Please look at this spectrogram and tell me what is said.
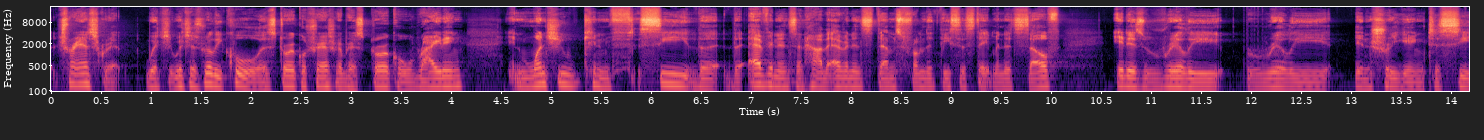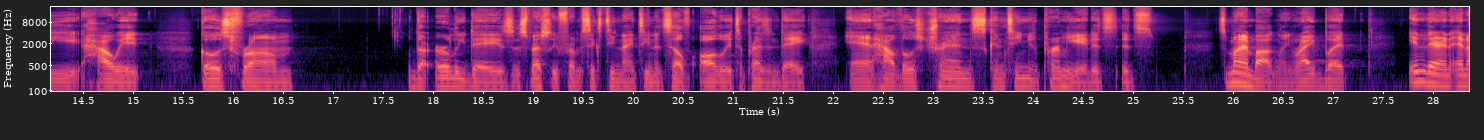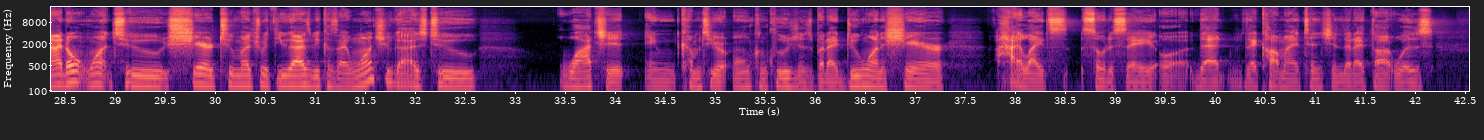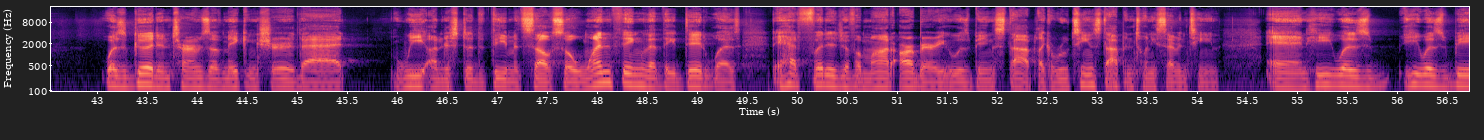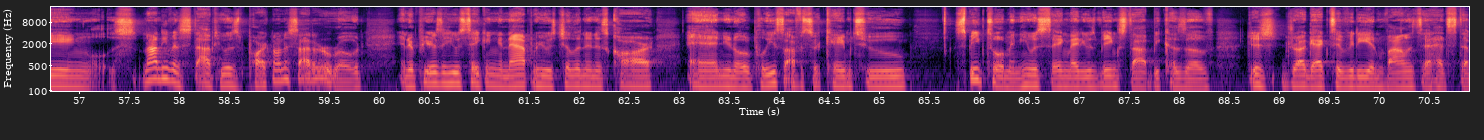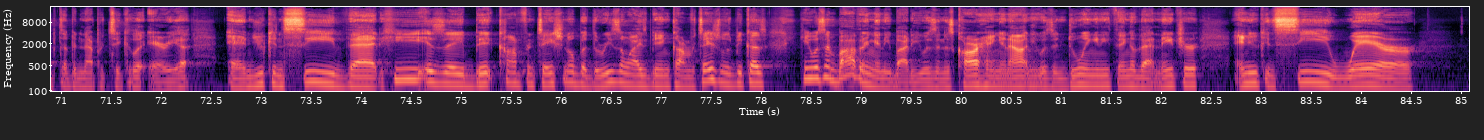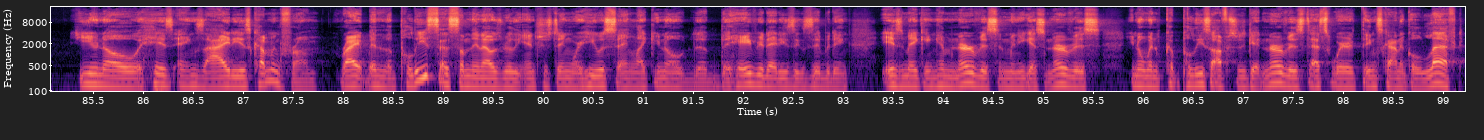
transcript, which which is really cool. Historical transcript, historical writing, and once you can f- see the the evidence and how the evidence stems from the thesis statement itself, it is really really intriguing to see how it goes from the early days, especially from 1619 itself, all the way to present day, and how those trends continue to permeate. It's it's it's mind-boggling, right? But in there, and, and I don't want to share too much with you guys because I want you guys to watch it and come to your own conclusions. But I do want to share highlights, so to say, or that that caught my attention that I thought was was good in terms of making sure that we understood the theme itself. So one thing that they did was they had footage of Ahmaud Arbery who was being stopped, like a routine stop in 2017, and he was he was being not even stopped. He was parked on the side of the road, and it appears that he was taking a nap or he was chilling in his car, and you know a police officer came to speak to him and he was saying that he was being stopped because of just drug activity and violence that had stepped up in that particular area. And you can see that he is a bit confrontational but the reason why he's being confrontational is because he wasn't bothering anybody. He was in his car hanging out he wasn't doing anything of that nature. And you can see where you know his anxiety is coming from right? And the police says something that was really interesting where he was saying, like, you know, the behavior that he's exhibiting is making him nervous. And when he gets nervous, you know, when police officers get nervous, that's where things kind of go left.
